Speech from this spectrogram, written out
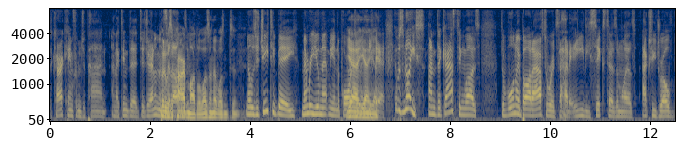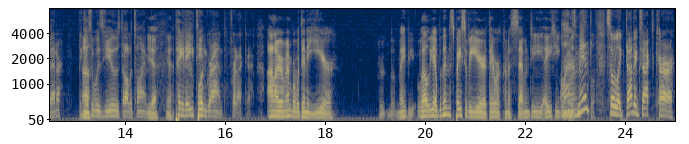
the car came from Japan, and I think the, the gentleman. but it was a still card owns it. model, wasn't it? Wasn't it? No, it was a GTB. Remember you met me in the port? Yeah, yeah, it, yeah. It was nice. And the gas thing was the one I bought afterwards that had 86,000 miles actually drove better because Oh. it was used all the time. Yeah, yeah. I paid 18 But- grand for that car. And I remember within a year, maybe, well, yeah, within the space of a year, they were kind of 70, 80 Oh, it was mental. So, like that exact car,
